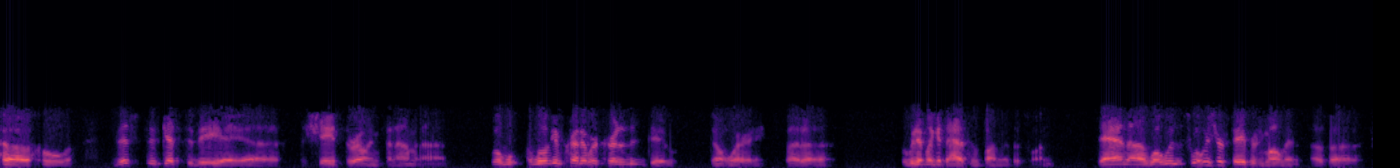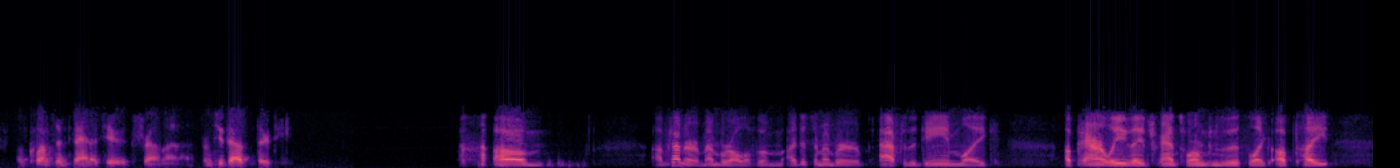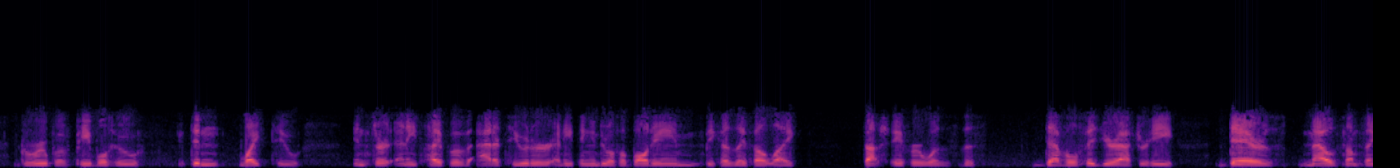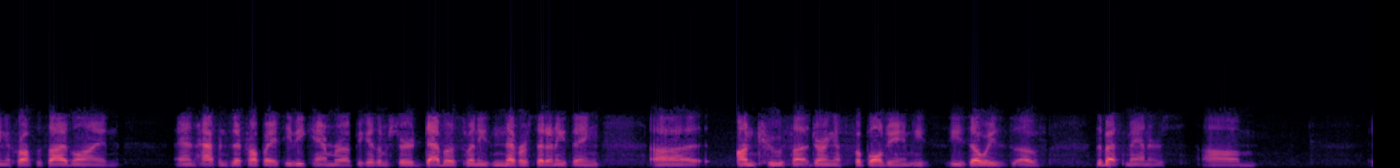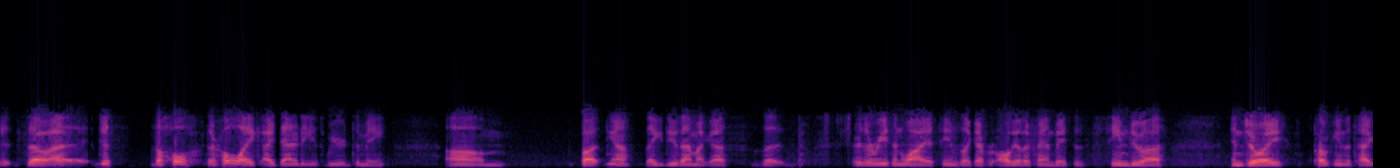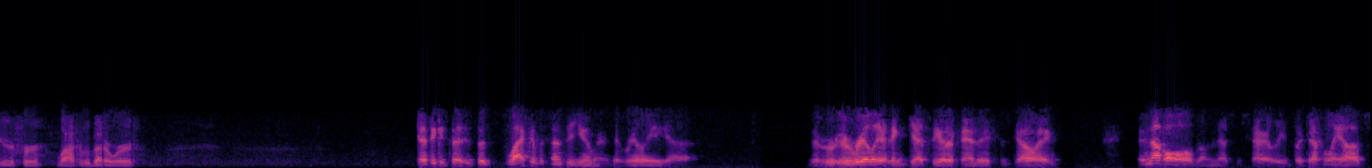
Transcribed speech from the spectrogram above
so this gets to be a, uh, a shade throwing phenomenon. Well, we'll we'll give credit where credit is due. Don't worry, but uh, but we definitely get to have some fun with this one. Dan, uh, what was what was your favorite moment of uh, of Clemson fanitude from uh, from 2013? Um, I'm trying to remember all of them. I just remember after the game, like apparently they transformed into this like uptight group of people who didn't like to insert any type of attitude or anything into a football game because they felt like Scott Shafer was this devil figure after he dares mouth something across the sideline and happens to get caught by a TV camera because I'm sure Dabo Swinney's never said anything uh uncouth uh, during a football game. He's he's always of the best manners. Um so uh, just the whole their whole like identity is weird to me. Um but you know, they do them I guess. The, there's a reason why it seems like every, all the other fan bases seem to uh enjoy poking the tiger for lack of a better word. Yeah, I think it's it's a lack of a sense of humor that really, uh, that re- really, I think, gets the other fan bases going. And not all of them necessarily, but definitely us,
